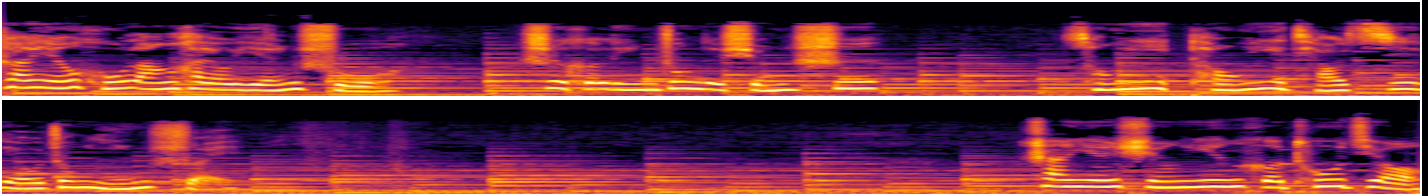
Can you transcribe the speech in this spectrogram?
传言胡狼还有鼹鼠是和林中的雄狮从一同一条溪流中饮水。传言雄鹰和秃鹫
